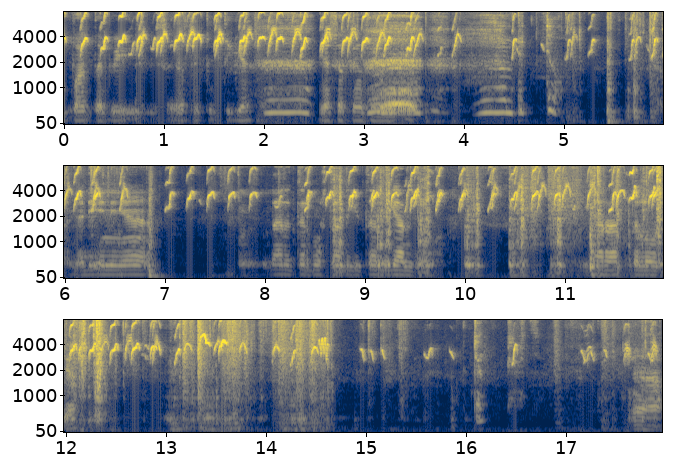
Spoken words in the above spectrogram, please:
Empat tapi saya tutup tiga. Yang saya tutup nah, jadi ininya dari termos tadi kita digantung jarak telur ya. Ya.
